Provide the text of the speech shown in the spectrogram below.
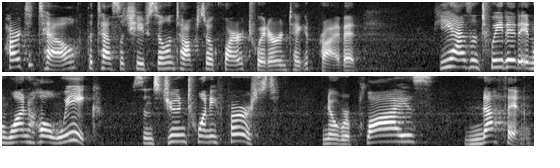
Hard to tell. The Tesla chief still in talks to acquire Twitter and take it private. He hasn't tweeted in one whole week since June 21st. No replies, nothing.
